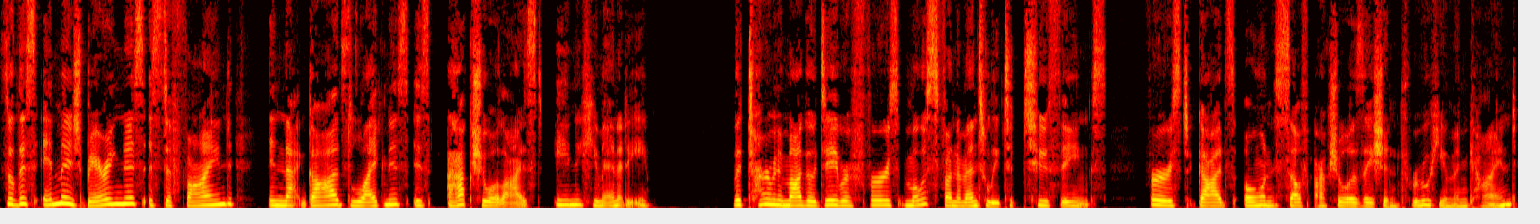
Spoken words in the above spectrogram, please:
So, this image bearingness is defined in that God's likeness is actualized in humanity. The term imago Dei refers most fundamentally to two things. First, God's own self actualization through humankind,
